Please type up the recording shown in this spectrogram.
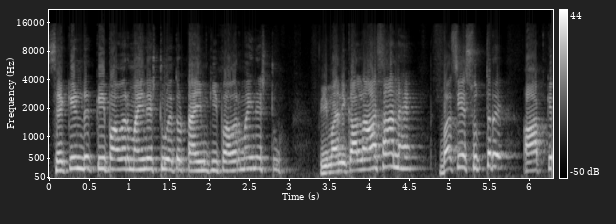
सेकंड की पावर माइनस टू है तो टाइम की पावर माइनस टू। विमा निकालना आसान है। बस ये सूत्र आपके,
